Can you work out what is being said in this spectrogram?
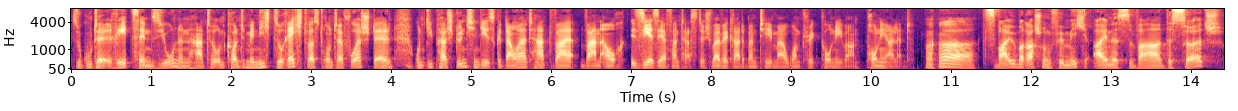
so gute Rezensionen hatte und konnte mir nicht so recht was drunter vorstellen. Und die paar Stündchen, die es gedauert hat, war, waren auch sehr, sehr fantastisch, weil wir gerade beim Thema One Trick Pony waren. Pony Island. Zwei Überraschungen für mich. Eines war The Search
